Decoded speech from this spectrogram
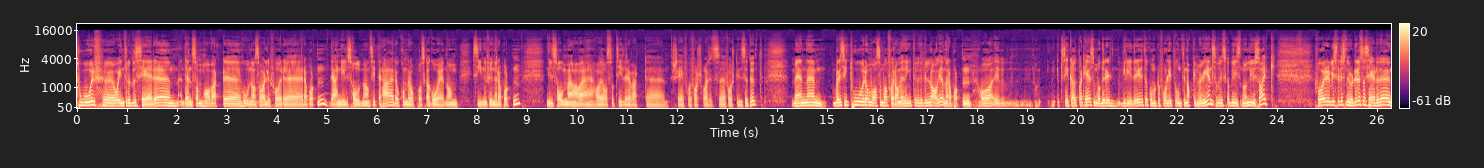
to ord og introdusere den som har vært eh, hovedansvarlig for eh, rapporten. Det er Nils Holme. Han sitter her og kommer opp og skal gå gjennom sine funn i rapporten. Nils Holme har, jo også tidligere vært sjef for Forsvarets forskningsinstitutt. Men eh, bare si to ord om hva som var foranledningen til at vi ville lage denne rapporten. Og eh, et kvarter så må dere vri dere litt og kommer til å få litt vondt i nakken muligens, så vi skal bevise noen lysark. For hvis dere snur dere, så ser dere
